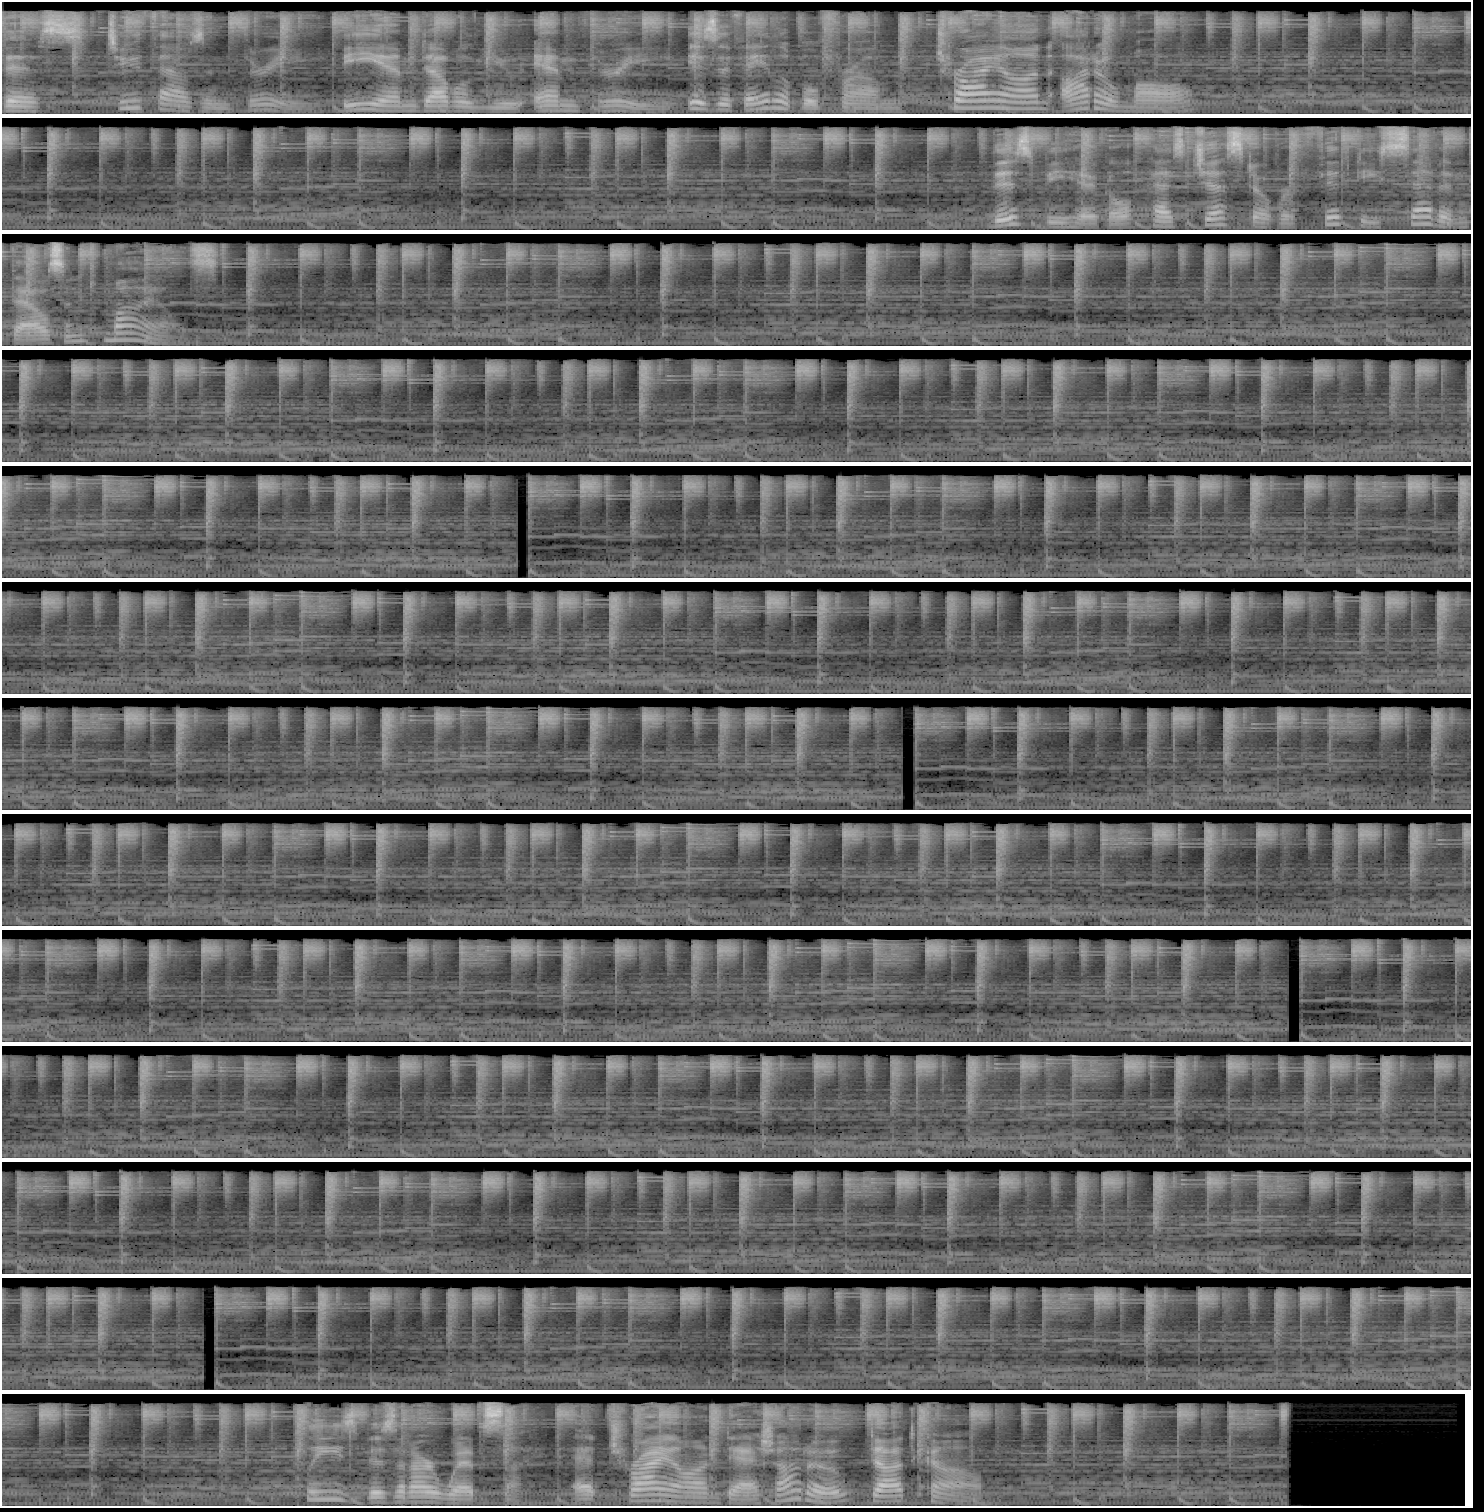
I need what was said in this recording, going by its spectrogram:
This 2003 BMW M3 is available from Tryon Auto Mall. This vehicle has just over 57,000 miles. Please visit our website at tryon-auto.com.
